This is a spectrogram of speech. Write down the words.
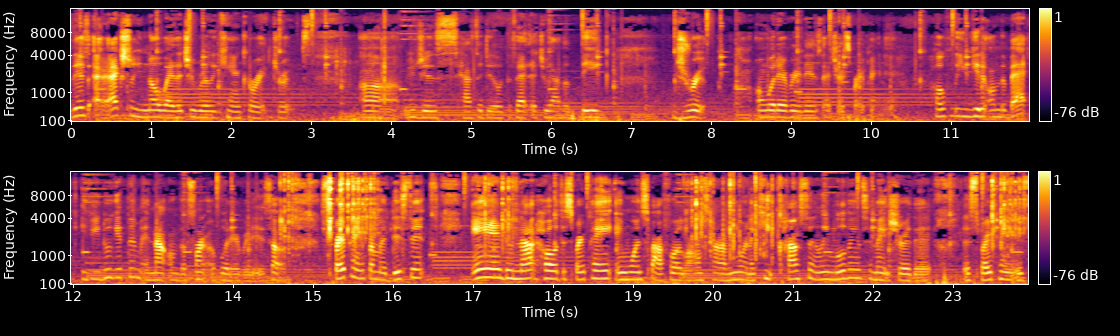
There's actually no way that you really can correct drips. Um, you just have to deal with the fact that you have a big drip on whatever it is that you're spray painting. Hopefully you get it on the back if you do get them and not on the front of whatever it is. So spray paint from a distance and do not hold the spray paint in one spot for a long time. You want to keep constantly moving to make sure that the spray paint is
